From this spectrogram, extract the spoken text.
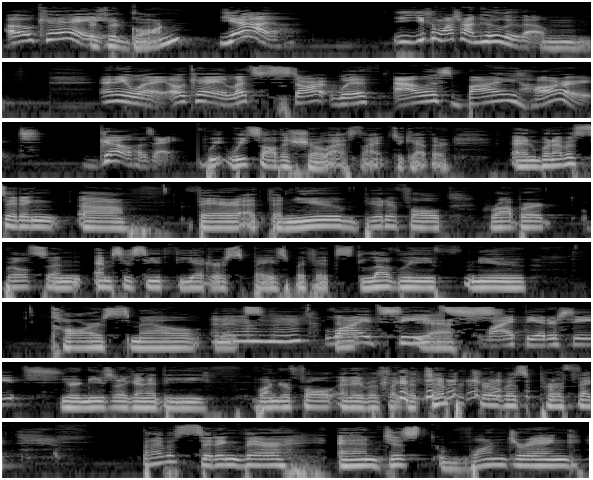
Okay. Is it gone? Yeah. You can watch it on Hulu though. Mm. Anyway, okay, let's start with Alice by Heart. Go, Jose. we, we saw the show last night together. And when I was sitting uh, there at the new, beautiful Robert Wilson MCC theater space with its lovely new car smell and its Wide seats, yes. wide theater seats. your knees are going to be wonderful. And it was like the temperature was perfect. But I was sitting there and just wondering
